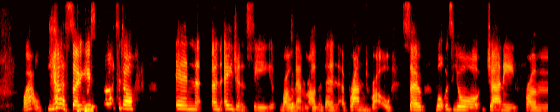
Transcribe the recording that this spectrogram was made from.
wow. Yeah. So you started off in an agency role then rather than a brand role. So, what was your journey from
